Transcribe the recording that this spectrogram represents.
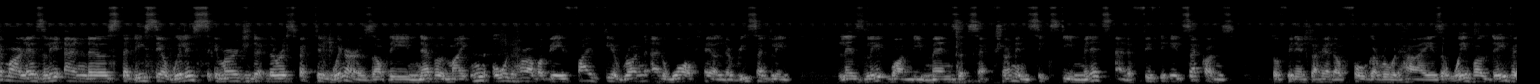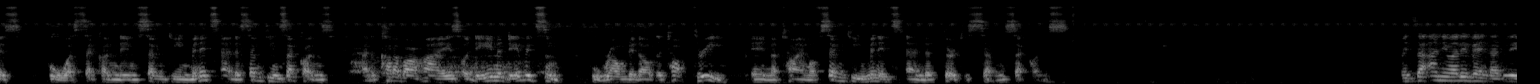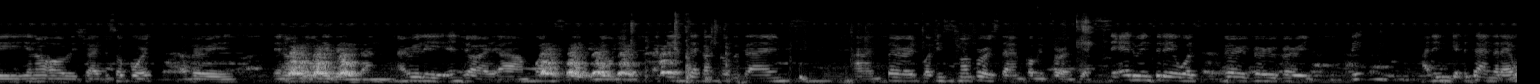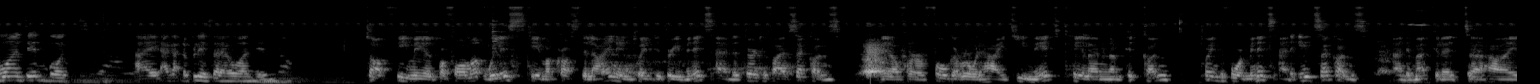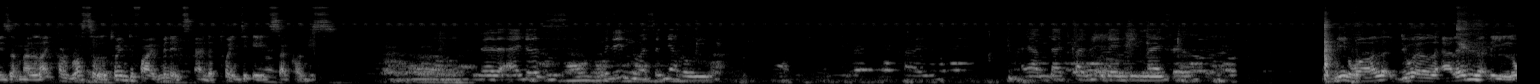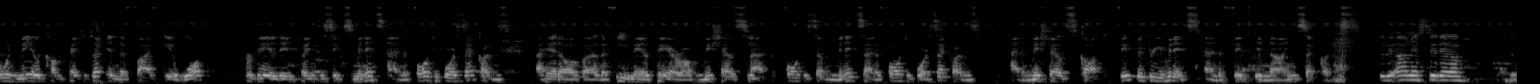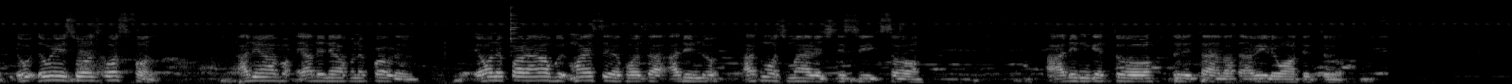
Kemar Leslie and uh, Stadicia Willis emerged the respective winners of the Neville Mighton Old Harbour Bay 5K run and walk held recently. Leslie won the men's section in 16 minutes and 58 seconds to finish ahead of Foga Road High's Wavell Davis, who was second in 17 minutes and 17 seconds, and Calabar High's O'Dane Davidson, who rounded out the top three in a time of 17 minutes and 37 seconds. It's an annual event that we, you know, always try to support. A very, you know, known event, and I really enjoy um, participating down here. I came second couple times and third, but this is my first time coming first. Yes, the headwind today was very, very, very thick. I didn't get the time that I wanted, but I, I got the place that I wanted. Top female performer Willis came across the line in 23 minutes and 35 seconds ahead of her Foga Road High teammate Kaylan Pitcon, 24 minutes and 8 seconds, and Immaculate uh, High's Malika Russell, 25 minutes and 28 seconds. Well, I just we didn't know something about. Because I am that confident in myself. Meanwhile, Duel Allen, the lone male competitor in the 5K walk, prevailed in 26 minutes and 44 seconds ahead of uh, the female pair of Michelle Slack, 47 minutes and 44 seconds, and Michelle Scott, 53 minutes and 59 seconds. To be honest with you, the, the, the race was, was fun. I didn't have I didn't have any problem. The only problem I have with myself was that I didn't do as much mileage this week, so I didn't get to do the time that I really wanted to.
